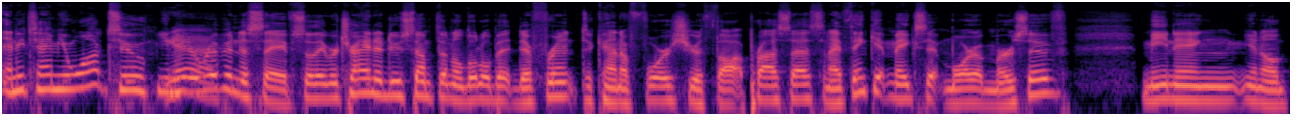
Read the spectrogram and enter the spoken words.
anytime you want to. You need a ribbon to save. So they were trying to do something a little bit different to kind of force your thought process, and I think it makes it more immersive. Meaning, you know,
